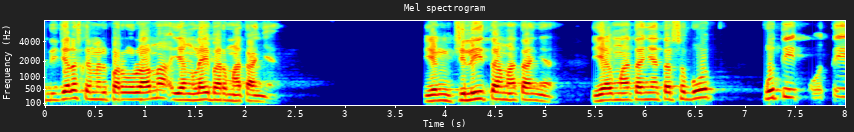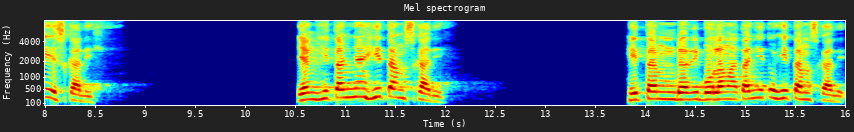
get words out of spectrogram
dijelaskan oleh para ulama yang lebar matanya. Yang jelita matanya. Yang matanya tersebut putih-putih sekali. Yang hitamnya hitam sekali. Hitam dari bola matanya itu hitam sekali.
